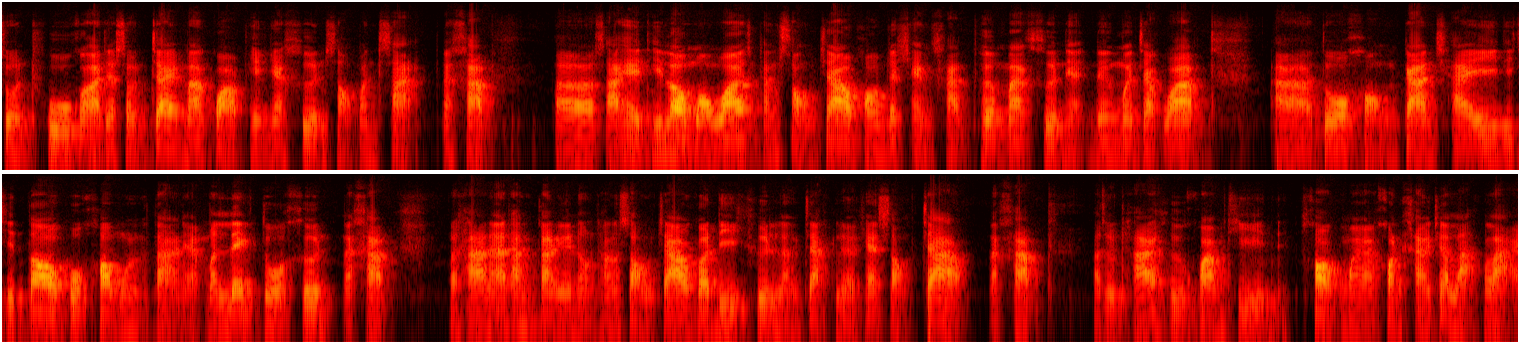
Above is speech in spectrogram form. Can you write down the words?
ส่วน True ก็อาจจะสนใจมากกว่าเพียงแค่คลื่น2,003นะครับสาเหตุที่เรามองว่าทั้ง 2 เจ้าพร้อมจะแข่งขันเพิ่มมากขึ้นเนี่ยเนื่องมาจากว่า ตัวของการใช้ดิจิตอลพวกข้อมูลต่างๆเนี่ยมันเร่งตัวขึ้นนะครับสถานะทางการเงินของทั้ง 2 เจ้าก็ดีขึ้นหลังจากเหลือแค่ 2 เจ้านะครับอันสุดท้ายก็คือความถี่ออกมาค่อนข้างจะหลากหลาย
